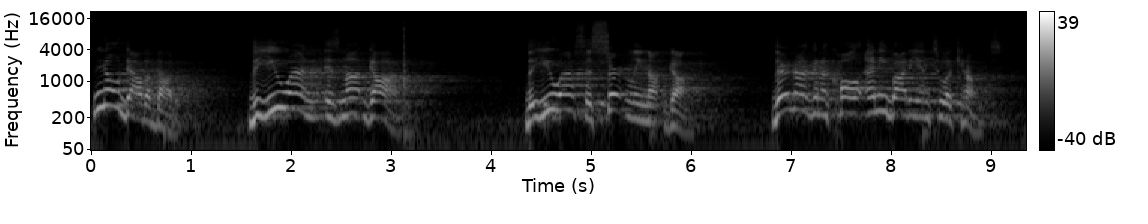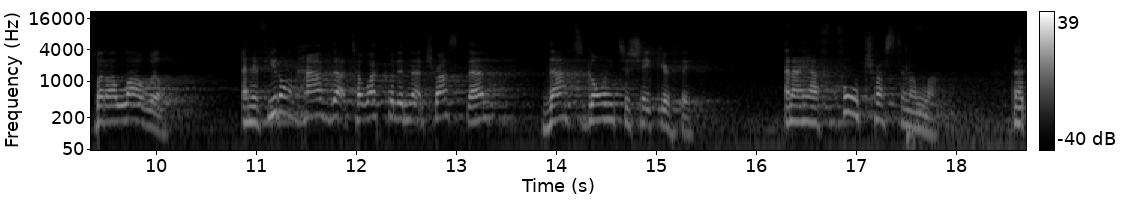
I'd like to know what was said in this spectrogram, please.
No doubt about it. The UN is not God. The US is certainly not God. They're not going to call anybody into account, but Allah will. And if you don't have that tawakkul and that trust, then that's going to shake your faith. And I have full trust in Allah that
